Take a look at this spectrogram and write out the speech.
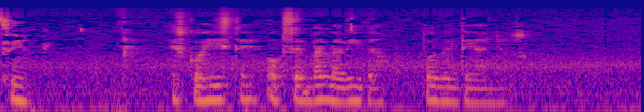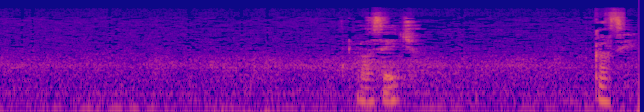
Sí, Escogiste observar la vida por 20 años. Lo has hecho. casi.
